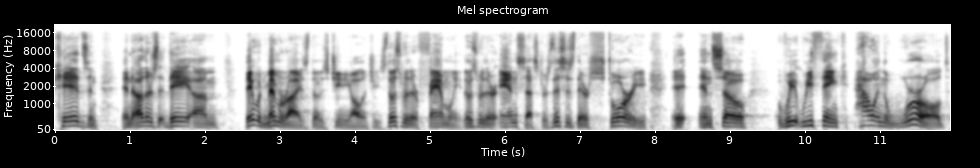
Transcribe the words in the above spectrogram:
kids and, and others, they, um, they would memorize those genealogies. Those were their family, those were their ancestors. This is their story. It, and so, we, we think, how in the world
